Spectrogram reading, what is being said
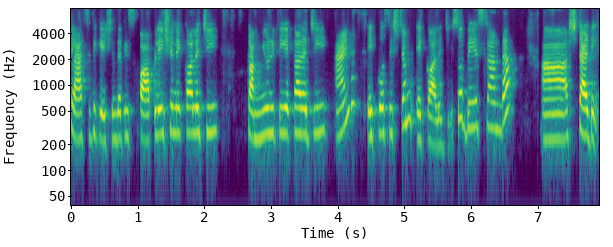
classification that is population ecology, community ecology and ecosystem ecology. So based on the uh, study.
